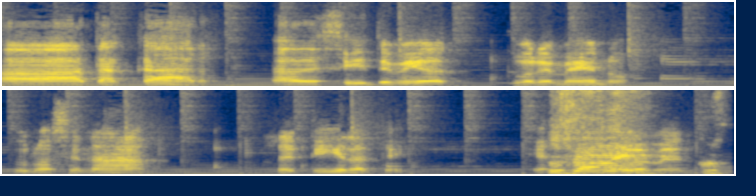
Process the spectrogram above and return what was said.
a atacar, a decirte, mira, tú eres menos, tú no haces nada, retírate. Tú sabes, tú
